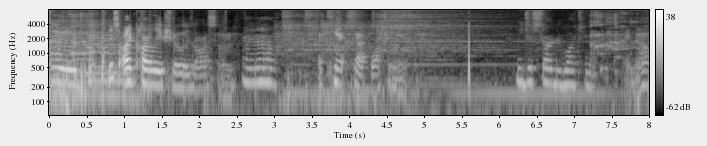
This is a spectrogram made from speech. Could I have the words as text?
Dude, this iCarly show is awesome. I know. I can't stop watching it. We just started watching it. I know.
